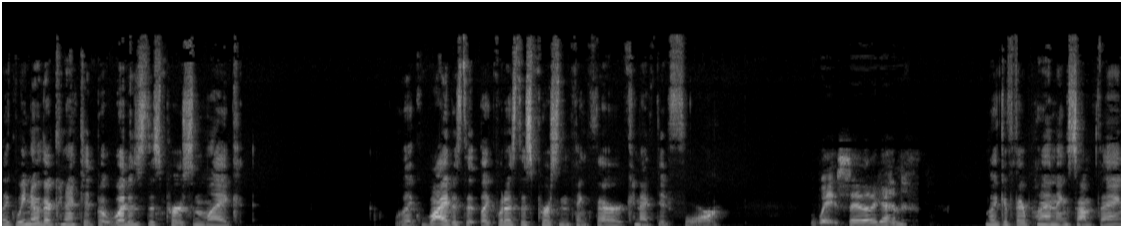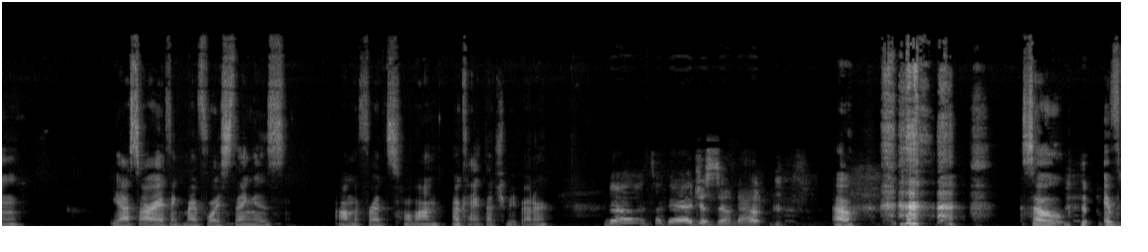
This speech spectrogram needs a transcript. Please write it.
like we know they're connected, but what is this person like like why does it like what does this person think they're connected for? Wait, say that again. Like if they're planning something Yeah, sorry, I think my voice thing is on the fritz. Hold on. Okay, that should be better. No, it's okay. I just zoned out. Oh. so if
